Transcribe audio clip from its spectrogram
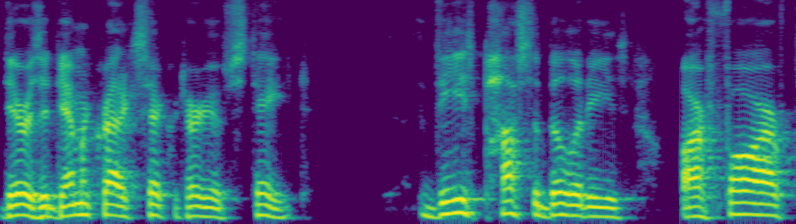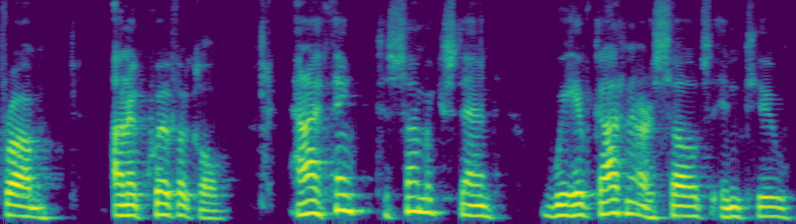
there is a Democratic Secretary of State. These possibilities are far from unequivocal. And I think to some extent, we have gotten ourselves into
